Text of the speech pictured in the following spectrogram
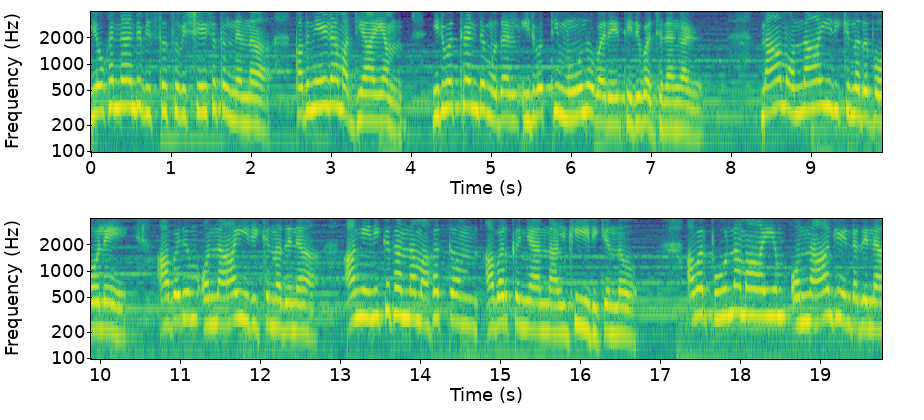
യോഹന്നാന്റെ വിശ്വസുവിശേഷത്തിൽ നിന്ന് പതിനേഴാം അധ്യായം ഇരുപത്തിരണ്ട് മുതൽ ഇരുപത്തിമൂന്ന് വരെ തിരുവചനങ്ങൾ. നാം ഒന്നായിരിക്കുന്നത് പോലെ അവരും ഒന്നായിരിക്കുന്നതിന് അങ്ങ് എനിക്ക് തന്ന മഹത്വം അവർക്ക് ഞാൻ നൽകിയിരിക്കുന്നു. അവർ പൂർണമായും ഒന്നാകേണ്ടതിന്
